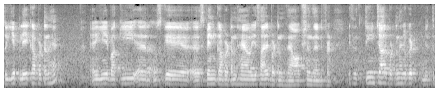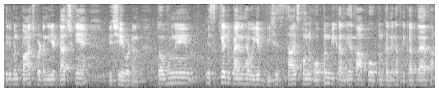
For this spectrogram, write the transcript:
तो ये प्ले का बटन है, ये बाकी उसके स्पिन का बटन है और ये सारे बटन हैं ऑप्शन हैं डिफरेंट इसमें तीन चार बटन हैं जो कि तकरीबन पाँच बटन ये टच के हैं, ये छः बटन तो अब हमने इसका जो पैनल है वो ये पीछे से था, इसको हमने ओपन भी कर लिया था, आपको ओपन करने का तरीका बताया था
